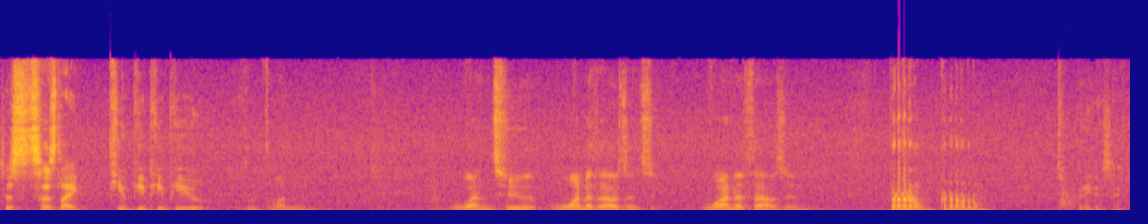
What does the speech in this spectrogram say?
So, so it's like pew pew pew pew. One, one to one a thousand, one a thousand. Brum, brum. Wait a second.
